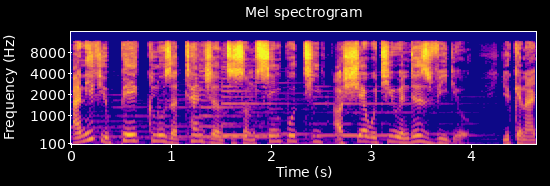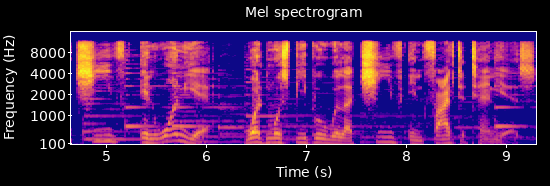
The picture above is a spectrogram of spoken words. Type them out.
And if you pay close attention to some simple tips I'll share with you in this video, you can achieve in one year what most people will achieve in 5 to 10 years.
